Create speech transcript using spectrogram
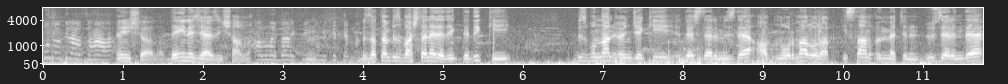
Bunu biraz daha İnşallah. Değineceğiz inşallah. Allah barik fikum ketirmez. Biz zaten biz başta ne dedik? Dedik ki biz bundan önceki derslerimizde normal olarak İslam ümmetinin üzerinde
